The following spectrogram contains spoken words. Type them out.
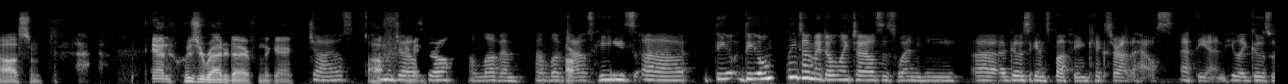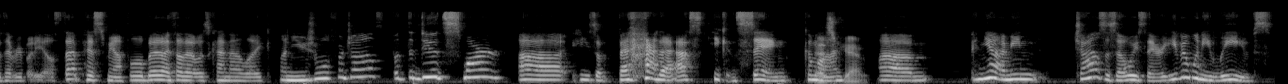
Awesome. And who's your ride or die from the gang? Giles. Oh, I'm a Giles mean- girl. I love him. I love Oh. Giles. He's uh the the only time I don't like Giles is when he uh goes against Buffy and kicks her out of the house at the end. He like goes with everybody else. That pissed me off a little bit. I thought that was kind of like unusual for Giles. But the dude's smart. Uh he's a badass. He can sing. Come yes, on. can. Um, and yeah, I mean, Giles is always there. Even when he leaves,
